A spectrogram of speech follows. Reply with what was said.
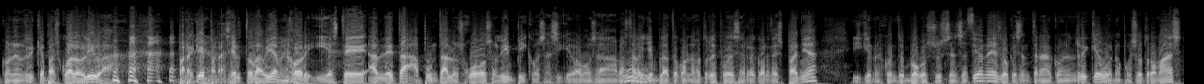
Con Enrique Pascual Oliva. ¿Para qué? Para ser todavía mejor. Y este atleta apunta a los Juegos Olímpicos, así que vamos a, va a estar Uh. aquí en plato con nosotros después de ese récord de España y que nos cuente un poco sus sensaciones, lo que es entrenar con Enrique. Bueno, pues otro más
